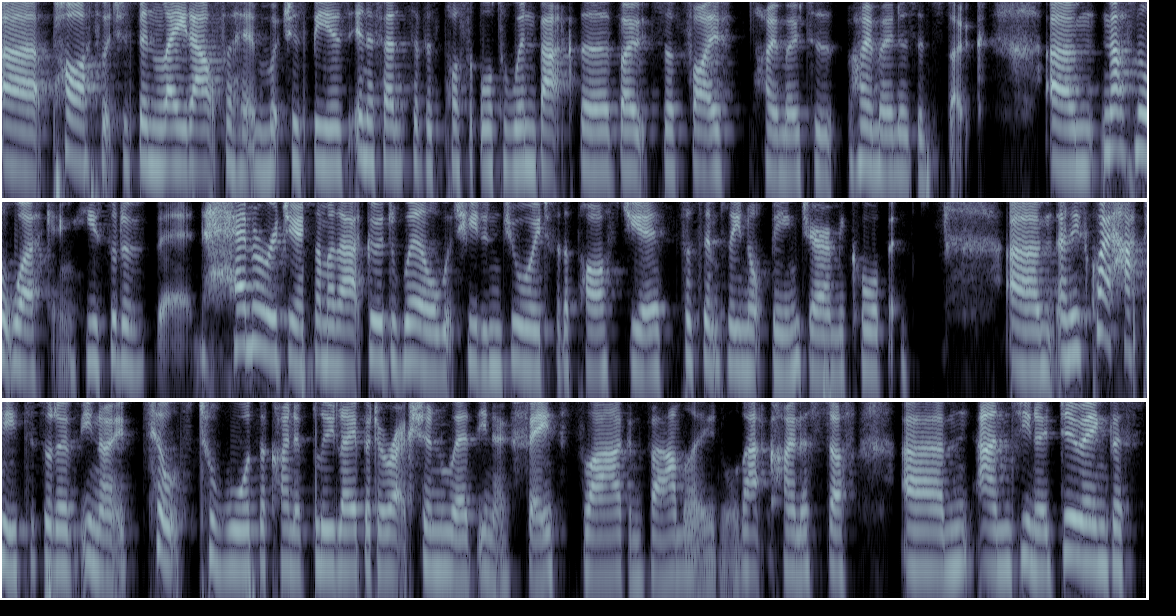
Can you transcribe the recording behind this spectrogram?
uh, path which has been laid out for him, which is be as inoffensive as possible to win back the votes of five homo to, homeowners in Stoke. Um, and that's not working. He's sort of hemorrhaging some of that goodwill which he'd enjoyed for the past year for simply not being Jeremy Corbyn. Um, and he's quite happy to sort of, you know, tilt towards a kind of blue Labour direction with, you know, faith, flag, and family and all that kind of stuff. Um, and, you know, doing this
